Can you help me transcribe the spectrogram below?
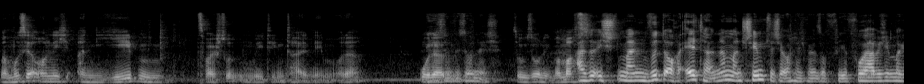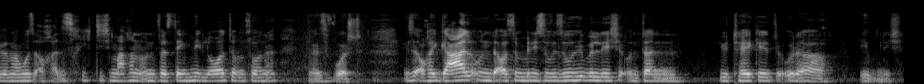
Man muss ja auch nicht an jedem Zwei-Stunden-Meeting teilnehmen, oder? Oder nee, sowieso nicht. Sowieso nicht. Man also ich, man wird auch älter, ne? man schämt sich auch nicht mehr so viel. Vorher habe ich immer gesagt, man muss auch alles richtig machen und was denken die Leute und so. Ne? Das ist wurscht. Ist auch egal und außerdem bin ich sowieso hibbelig und dann you take it oder eben nicht.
